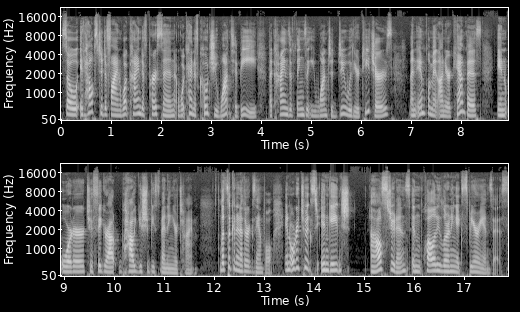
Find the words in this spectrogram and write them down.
So it helps to define what kind of person or what kind of coach you want to be, the kinds of things that you want to do with your teachers and implement on your campus in order to figure out how you should be spending your time. Let's look at another example. In order to ex- engage all students in quality learning experiences.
